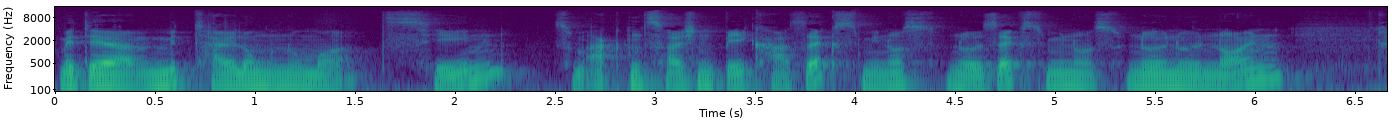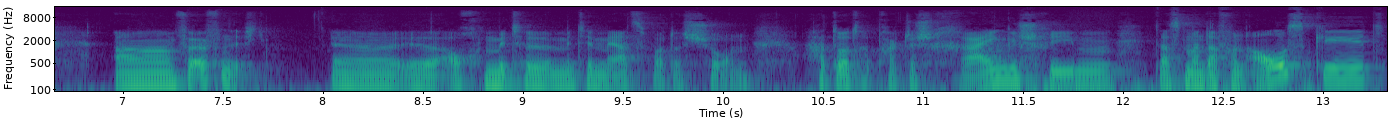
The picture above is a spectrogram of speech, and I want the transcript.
mit der Mitteilung Nummer 10 zum Aktenzeichen BK6-06-009 äh, veröffentlicht. Äh, äh, auch Mitte, Mitte März war das schon. Hat dort praktisch reingeschrieben, dass man davon ausgeht,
